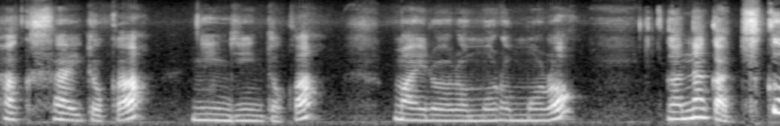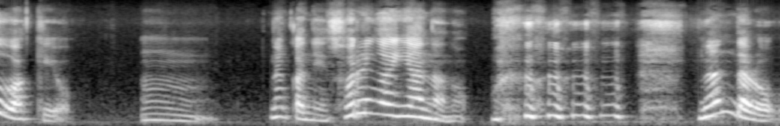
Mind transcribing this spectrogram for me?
白菜とか人参とかまあいろいろもろもろがなんかつくわけよ。うん。なんかね、それが嫌なの。なんだろう。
